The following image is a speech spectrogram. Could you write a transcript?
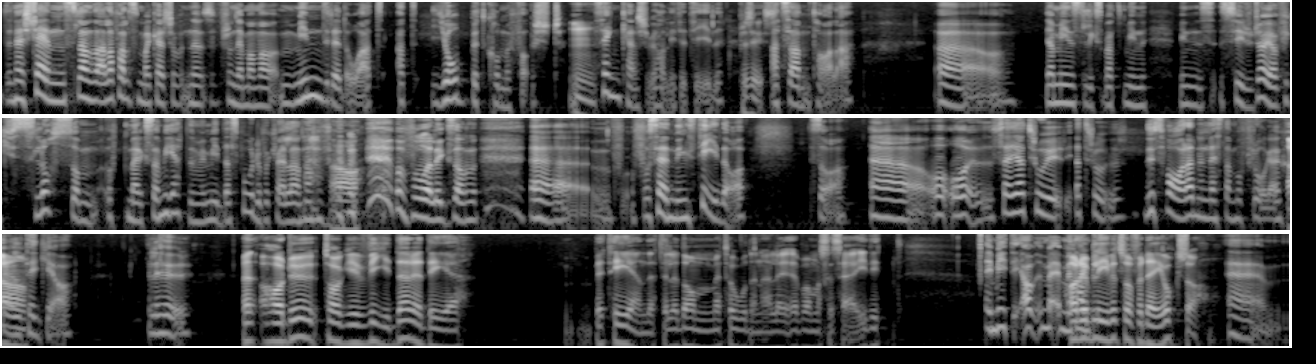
den här känslan, i alla fall som man kanske, från det man var mindre då, att, att jobbet kommer först. Mm. Sen kanske vi har lite tid Precis. att samtala. Uh, Jag minns liksom att min, min syrra och jag fick slåss om uppmärksamheten vid middagsbordet på kvällarna för Ja. att få, liksom, eh, få, få sändningstid. Då. Så, eh, och, och, så jag, tror, jag tror, du svarade nästan på frågan själv, Ja. tänker jag. Eller hur? Men har du tagit vidare det beteendet eller de metoderna eller vad man ska säga i ditt I mitt, ja, med Har det tanke- blivit så för dig också? Ehm,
